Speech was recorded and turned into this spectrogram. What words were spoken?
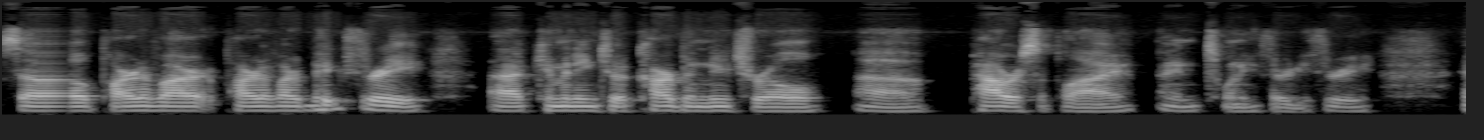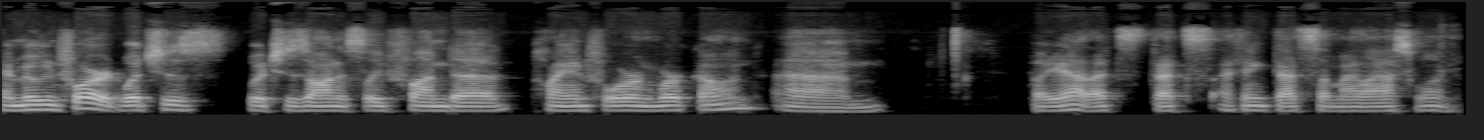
So part of our part of our big three, uh, committing to a carbon neutral uh, power supply in 2033, and moving forward, which is which is honestly fun to plan for and work on. Um, but yeah, that's that's I think that's my last one.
